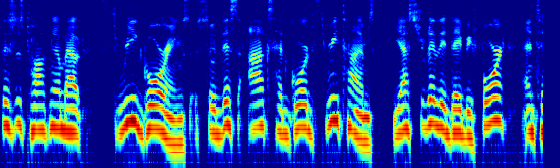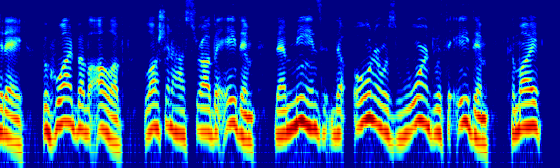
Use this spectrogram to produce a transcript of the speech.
this is talking about three gorings so this ox had gored three times, yesterday, the day before, and today. V'huad bav olav, hasra be'edim. That means the owner was warned with edim. Kamai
